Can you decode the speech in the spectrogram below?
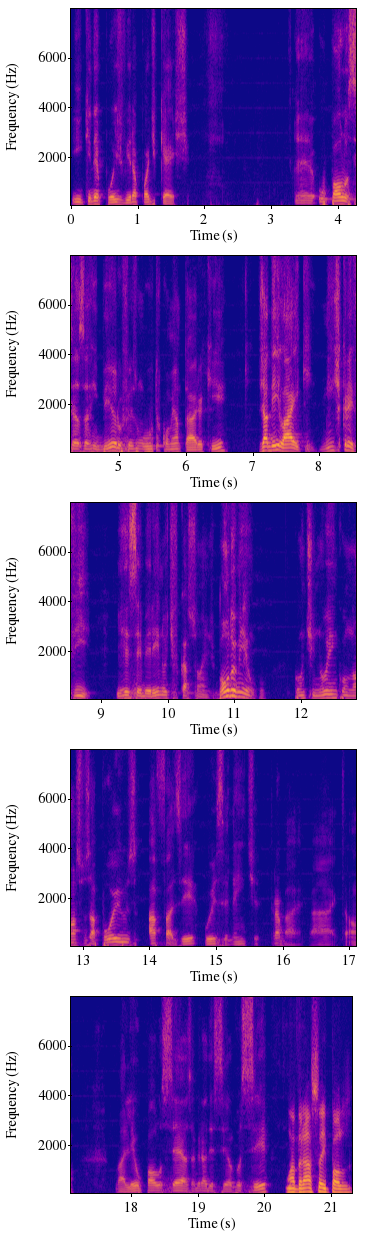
e que depois vira podcast. É, o Paulo César Ribeiro fez um outro comentário aqui. Já dei like, me inscrevi e receberei notificações. Bom domingo! Continuem com nossos apoios a fazer o excelente trabalho. Ah, então, valeu, Paulo César, agradecer a você. Um abraço aí, Paulo.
